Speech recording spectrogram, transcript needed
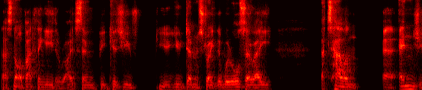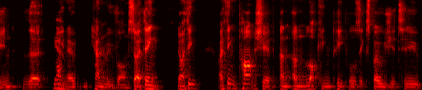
that's not a bad thing either, right? So because you've you, you demonstrate that we're also a a talent uh, engine that yeah. you know can move on. So I think you know I think I think partnership and unlocking people's exposure to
